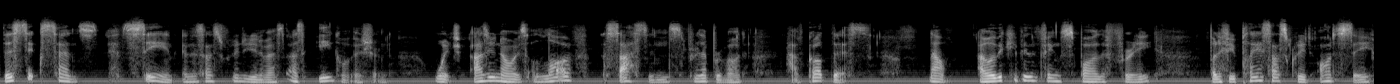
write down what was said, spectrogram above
This sixth sense is seen in the Assassin's Creed universe as Eagle Vision, which, as you know, is a lot of assassins through the Brotherhood have got this. Now, I will be keeping things spoiler free, but if you play Assassin's Creed Odyssey,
